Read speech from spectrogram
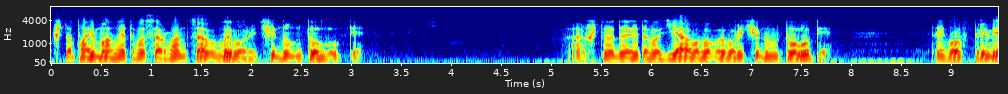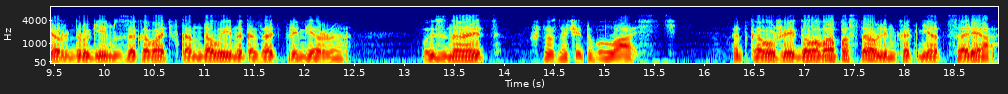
что поймал этого сорванца в вывороченном тулупе. А что до этого дьявола в вывороченном тулупе, то его в пример другим заковать в кандалы и наказать примерно. Пусть знает, что значит власть. От кого же и голова поставлен, как не от царя?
